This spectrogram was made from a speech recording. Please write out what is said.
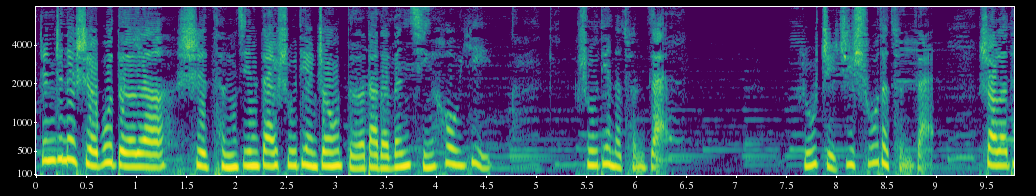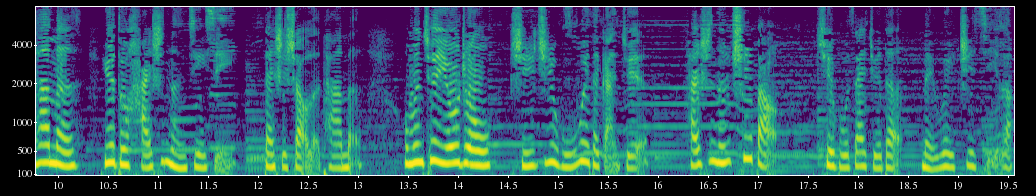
真正的舍不得的是曾经在书店中得到的温情厚谊。书店的存在，如纸质书的存在，少了它们，阅读还是能进行；但是少了它们，我们却有种食之无味的感觉，还是能吃饱，却不再觉得美味至极了。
